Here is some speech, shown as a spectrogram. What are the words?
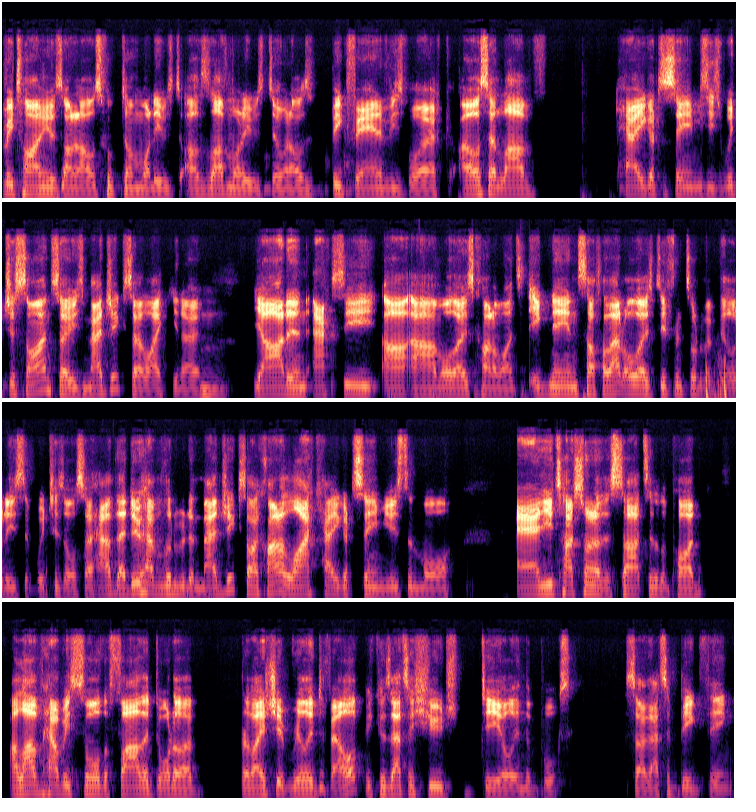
every, time he was on it, I was hooked on what he was. I was loving what he was doing. I was a big fan of his work. I also love how you got to see him use his Witcher sign, so he's magic. So like you know, Mm. Yrden, Axii, uh, um, all those kind of ones, Igni and stuff like that. All those different sort of abilities that witches also have. They do have a little bit of magic, so I kind of like how you got to see him use them more. And you touched on it at the start of the pod. I love how we saw the father daughter relationship really develop because that's a huge deal in the books. So that's a big thing.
